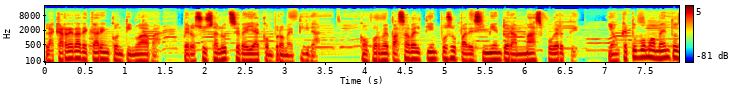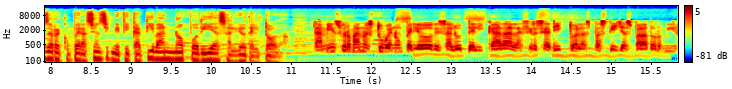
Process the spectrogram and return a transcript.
La carrera de Karen continuaba, pero su salud se veía comprometida. Conforme pasaba el tiempo su padecimiento era más fuerte, y aunque tuvo momentos de recuperación significativa no podía salir del todo. También su hermano estuvo en un periodo de salud delicada al hacerse adicto a las pastillas para dormir.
